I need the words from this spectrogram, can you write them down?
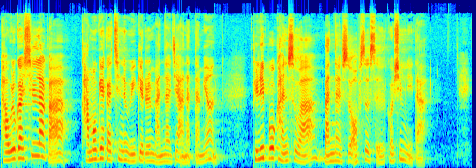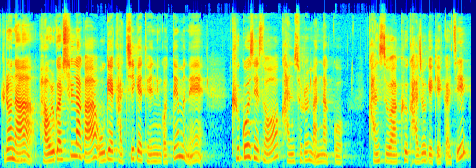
바울과 신라가 감옥에 갇히는 위기를 만나지 않았다면 빌립보 간수와 만날 수 없었을 것입니다. 그러나 바울과 신라가 옥에 갇히게 된 것 때문에 그곳에서 간수를 만났고 간수와 그 가족에게까지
